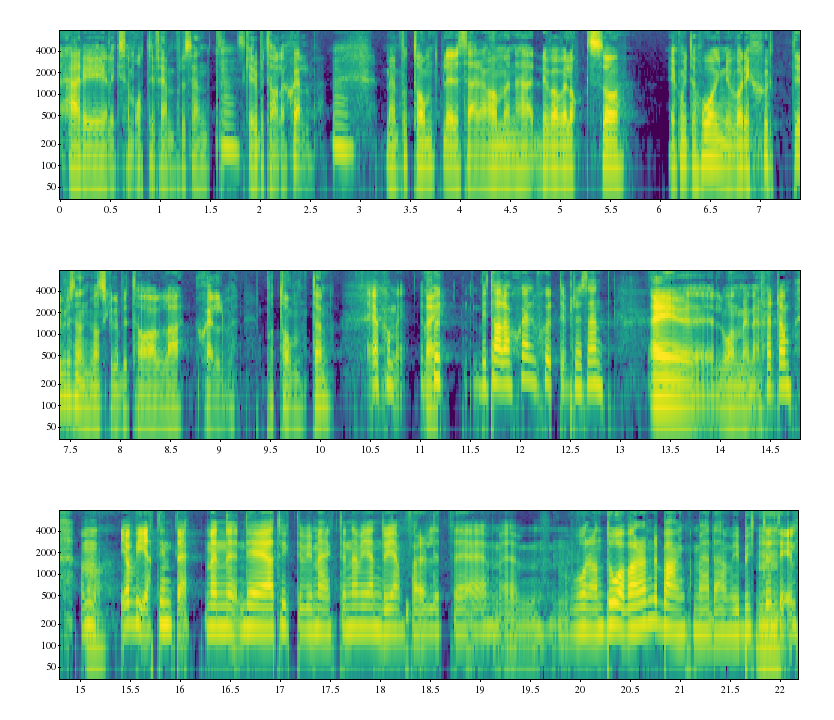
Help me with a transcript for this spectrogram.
Här är liksom 85 procent Mm. ska du betala själv. mm. Men på tomt blir det så här, ja men här, det var väl också, jag kommer inte ihåg nu, var det 70 procent man skulle betala själv på tomten? Jag kommer Nej. betala själv 70 procent. Nej, lån menar jag. Tvärtom. Mm, Ja. Jag vet inte, men det jag tyckte vi märkte när vi ändå jämförde lite med vår dåvarande bank med den vi bytte Mm. till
